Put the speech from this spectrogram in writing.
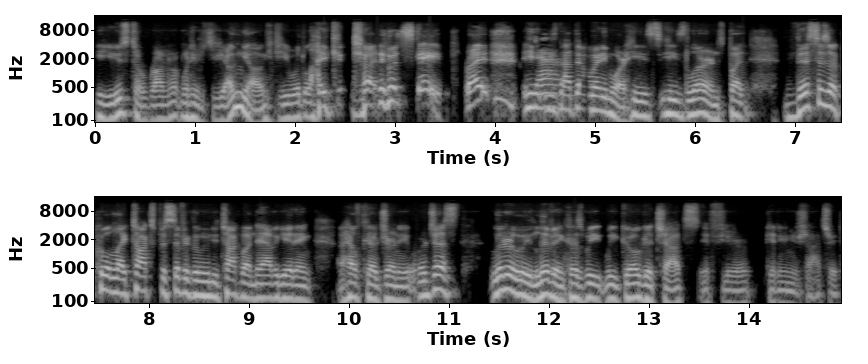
he used to run when he was young young he would like try to escape right he, yeah. he's not that way anymore he's he's learns but this is a cool like talk specifically when you talk about navigating a healthcare journey or just literally living because we we go get shots if you're getting your shots right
